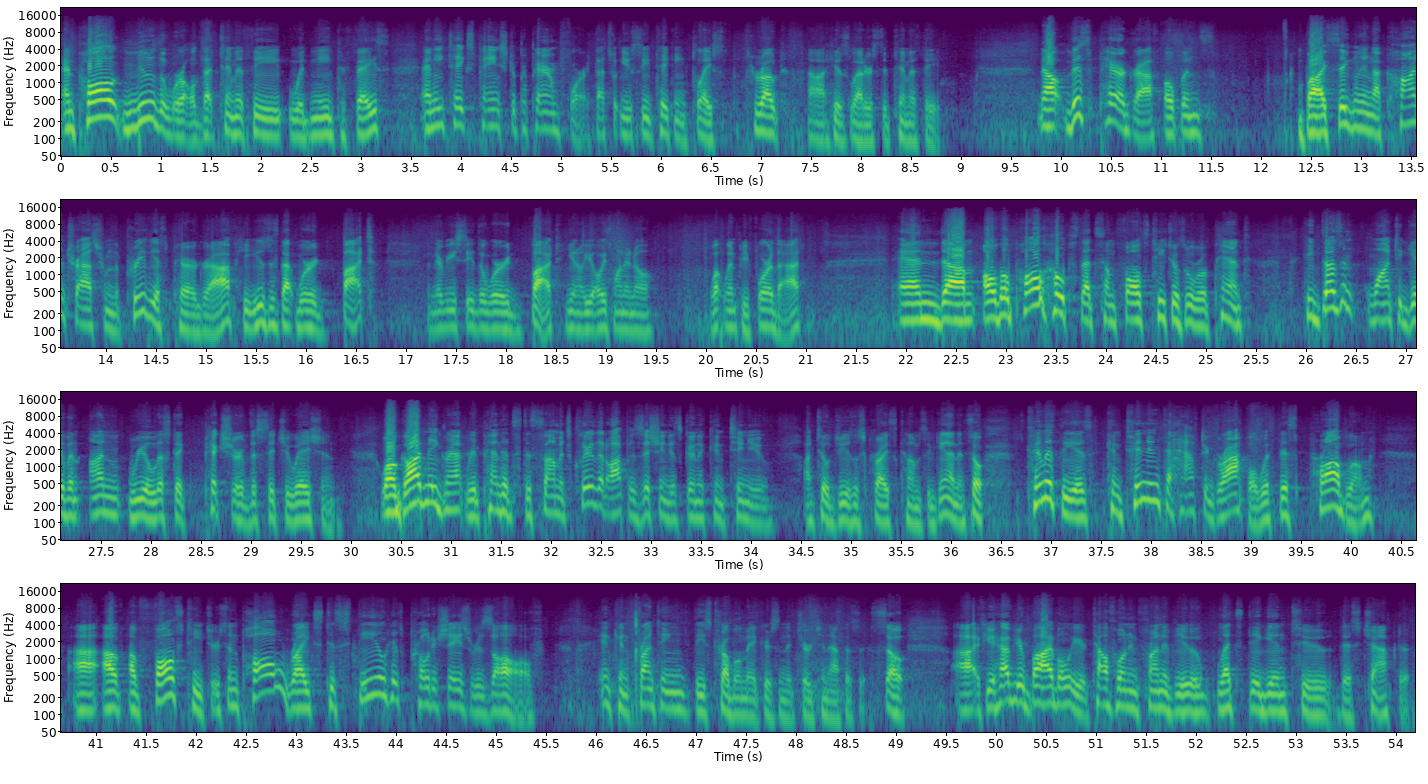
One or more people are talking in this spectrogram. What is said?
And Paul knew the world that Timothy would need to face, and he takes pains to prepare him for it. That's what you see taking place throughout uh, his letters to Timothy. Now, this paragraph opens by signaling a contrast from the previous paragraph. He uses that word but. Whenever you see the word but, you know, you always want to know what went before that. And um, although Paul hopes that some false teachers will repent, he doesn't want to give an unrealistic picture of the situation. While God may grant repentance to some, it's clear that opposition is going to continue until Jesus Christ comes again. And so Timothy is continuing to have to grapple with this problem uh, of, of false teachers, and Paul writes to steel his protege's resolve in confronting these troublemakers in the church in Ephesus. So, uh, if you have your Bible or your telephone in front of you, let's dig into this chapter.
